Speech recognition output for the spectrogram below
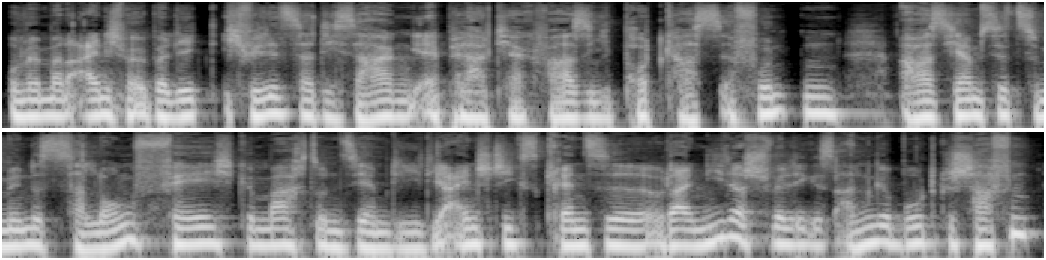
Und wenn man eigentlich mal überlegt, ich will jetzt halt nicht sagen, Apple hat ja quasi Podcasts erfunden, aber sie haben es jetzt zumindest salonfähig gemacht und sie haben die, die Einstiegsgrenze oder ein niederschwelliges Angebot geschaffen.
